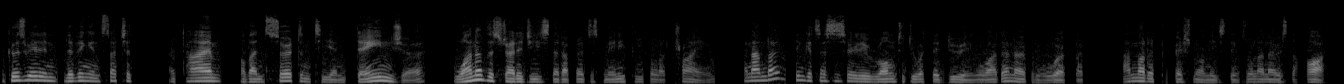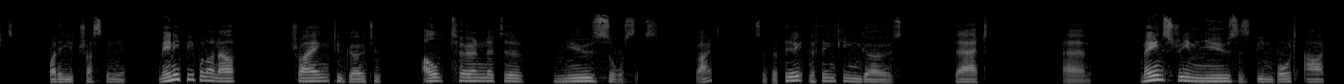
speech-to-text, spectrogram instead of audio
because we're in, living in such a, a time of uncertainty and danger, one of the strategies that I've noticed many people are trying, and I don't think it's necessarily wrong to do what they're doing, or I don't know if it will work, but I'm not a professional on these things. All I know is the heart. What are you trusting in? Many people are now trying to go to alternative news sources, right? So the, th- the thinking goes that um, Mainstream news has been bought out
